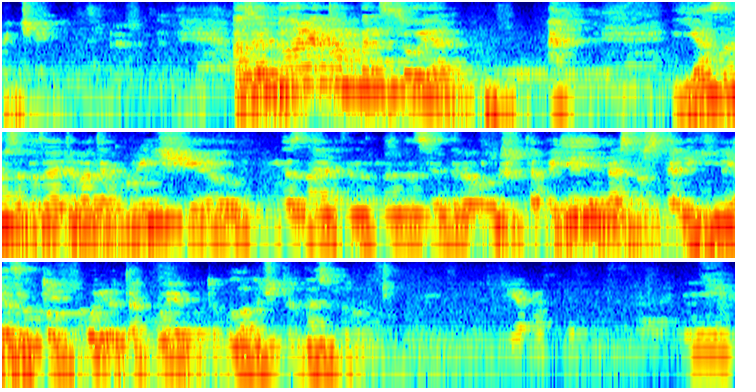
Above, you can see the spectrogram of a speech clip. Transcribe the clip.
речей. Але доля компенсує. Я знаєш, запитаю тебе таку річ, е, не знаю, як ти на, на це відреагуєш. В тебе є якась ностальгія за тобою, такою, яку ти була до 14 років? Ні.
